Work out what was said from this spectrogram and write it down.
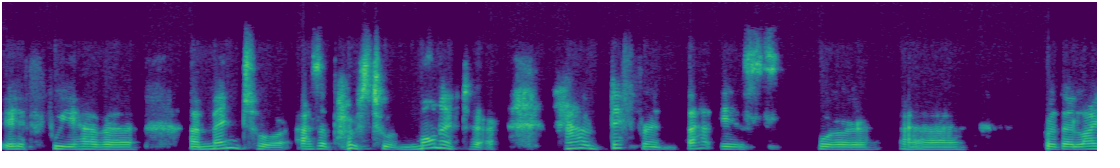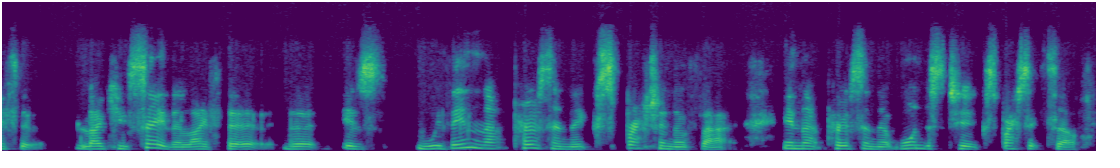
if we have a, a mentor as opposed to a monitor how different that is for uh, for the life that like you say the life that that is within that person the expression of that in that person that wants to express itself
